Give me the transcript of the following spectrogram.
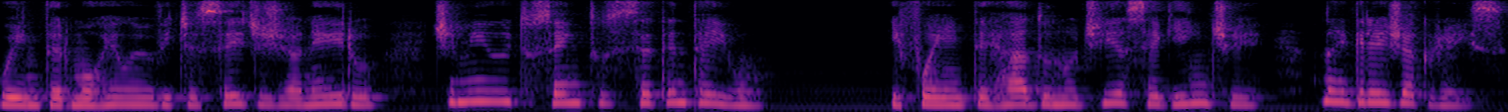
Winter morreu em 26 de janeiro de 1871 e foi enterrado no dia seguinte na Igreja Grace.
